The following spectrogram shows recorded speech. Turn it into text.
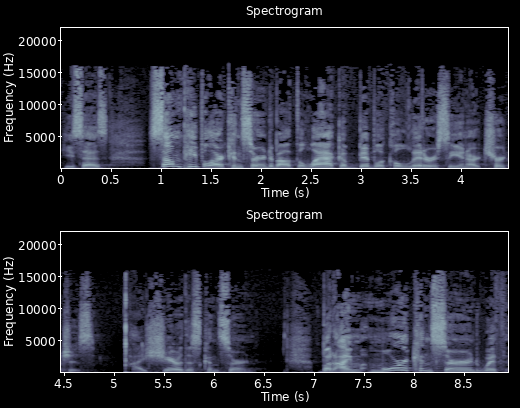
He says, some people are concerned about the lack of biblical literacy in our churches. I share this concern. But I'm more concerned with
